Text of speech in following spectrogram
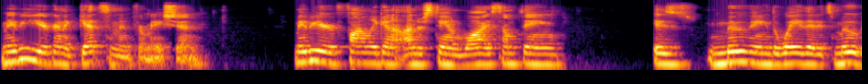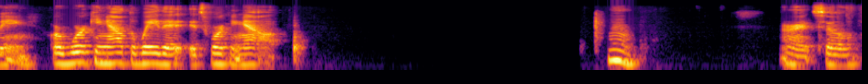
Maybe you're going to get some information. Maybe you're finally going to understand why something is moving the way that it's moving or working out the way that it's working out. Hmm. All right, so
